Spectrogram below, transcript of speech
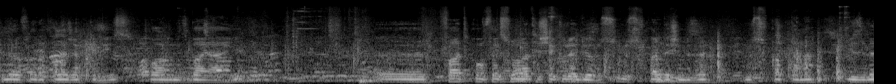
playofflara kalacak gibiyiz. Puanımız bayağı iyi. Fatih Konfeksiyon'a teşekkür ediyoruz. Yusuf kardeşimize, Yusuf kaptana bizle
